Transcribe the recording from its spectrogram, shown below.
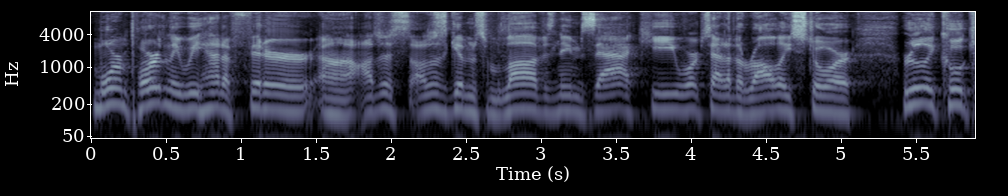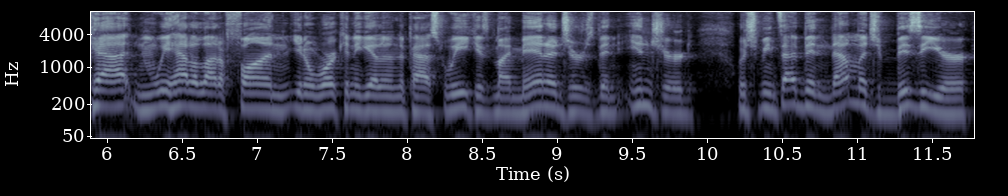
more importantly, we had a fitter. Uh, I'll just I'll just give him some love. His name's Zach. He works out of the Raleigh store. Really cool cat, and we had a lot of fun, you know, working together in the past week. As my manager has been injured, which means I've been that much busier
